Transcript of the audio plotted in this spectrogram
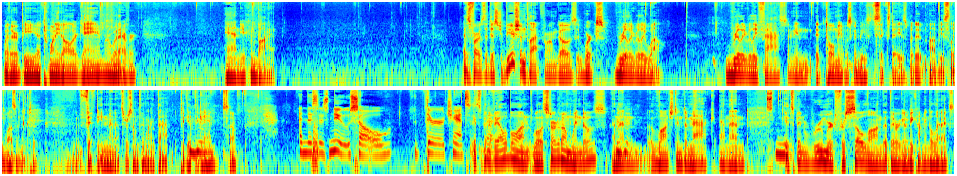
whether it be a twenty dollar game or whatever, and you can buy it. As far as the distribution platform goes, it works really, really well. Really, really fast. I mean, it told me it was going to be six days, but it obviously wasn't. It took 15 minutes or something like that to get the Mhm. game. So And this is new, so there are chances. it's been available on, well, it started on Windows and then launched into Mac, and then it's it's been rumored for so long that they were going to be coming to Linux.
